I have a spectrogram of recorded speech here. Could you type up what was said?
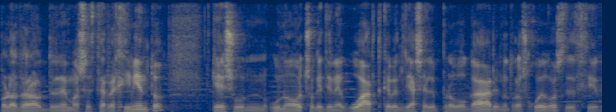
Por otro lado tenemos este regimiento que es un 1-8 que tiene Ward, que vendría a ser provocar en otros juegos, es decir,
